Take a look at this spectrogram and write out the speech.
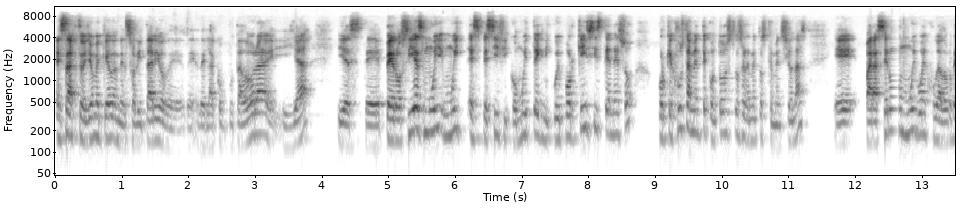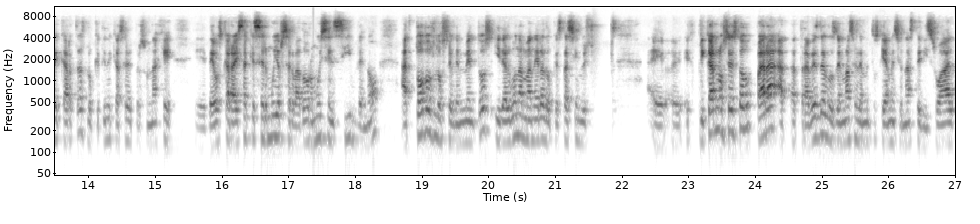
Exacto, yo me quedo en el solitario de, la computadora y, ya. Y este, pero sí es muy, muy específico, muy técnico. ¿Y por qué insiste en eso? Porque justamente con todos estos elementos que mencionas, eh, para ser un muy buen jugador de cartas, lo que tiene que hacer el personaje eh, de Oscar Isaac es ser muy observador, muy sensible, ¿no? A todos los elementos y de alguna manera lo que está haciendo es eh, explicarnos esto para, a, través de los demás elementos que ya mencionaste, visual,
